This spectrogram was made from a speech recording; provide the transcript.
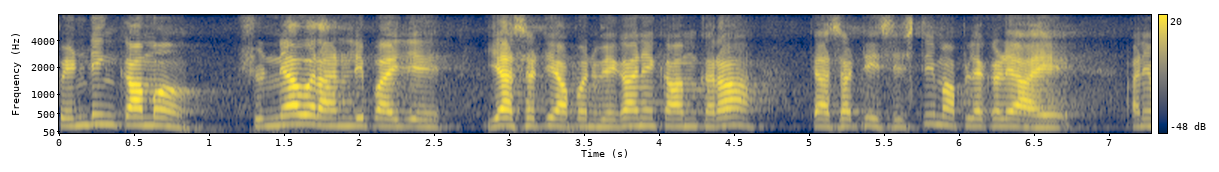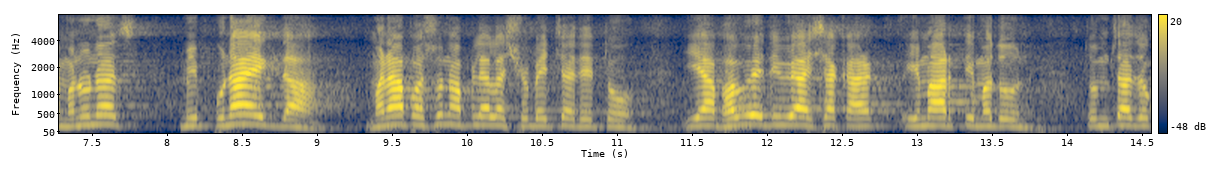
पेंडिंग कामं शून्यावर आणली पाहिजेत यासाठी आपण वेगाने काम करा. त्यासाठी सिस्टीम आपल्याकडे आहे. आणि म्हणूनच मी पुन्हा एकदा मनापासून आपल्याला शुभेच्छा देतो. या भव्य दिव्य अशा का इमारतीमधून तुमचा जो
